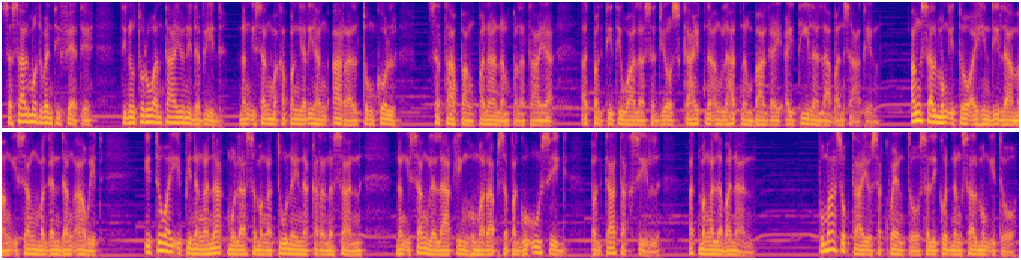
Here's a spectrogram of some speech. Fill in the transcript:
Sa Salmo 27, tinuturuan tayo ni David ng isang makapangyarihang aral tungkol sa tapang pananampalataya at pagtitiwala sa Diyos kahit na ang lahat ng bagay ay tila laban sa atin. Ang salmong ito ay hindi lamang isang magandang awit, ito ay ipinanganak mula sa mga tunay na karanasan ng isang lalaking humarap sa pag-uusig, pagtataksil at mga labanan. Pumasok tayo sa kwento sa likod ng salmong ito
